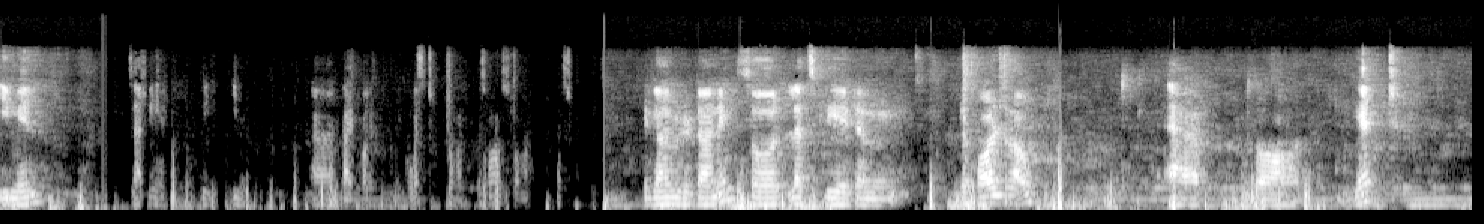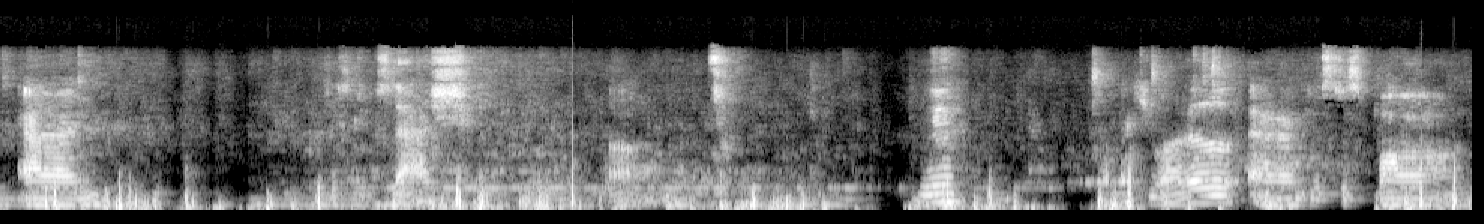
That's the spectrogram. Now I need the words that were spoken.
email. Slash email. And type request. Response it's gonna be returning. So let's create an default route. App dot get and slash um, here that URL and just respond.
